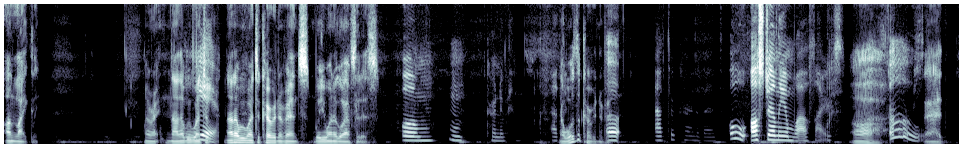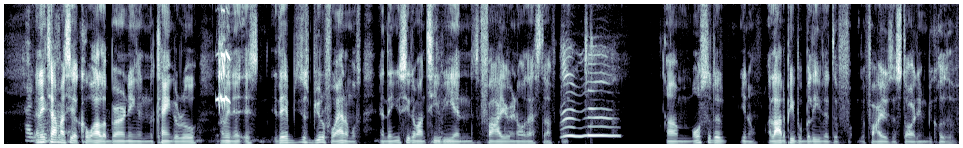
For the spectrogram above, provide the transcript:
unlikely. All right. Now that we went Yeah. to now that we went to current events, where you want to go after this? Um, hmm, current events. After, That was a current event. Uh, after current events. Oh, Australian wildfires. oh, Oh. sad. hadn't Anytime I about see a koala burning and the kangaroo, I mean, it- it's they're just beautiful animals. And then you see them on TV and it's fire and all that stuff. But, that. Oh, um, most of the, you know, a lot of people believe that the f- the fires are starting because of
